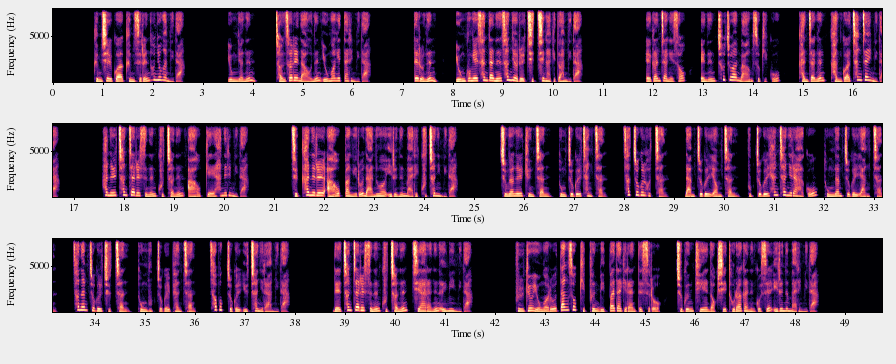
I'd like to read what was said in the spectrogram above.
금실과 금슬은 혼용합니다. 용녀는 전설에 나오는 용왕의 딸입니다. 때로는 용궁에 산다는 선녀를 지칭하기도 합니다. 애간장에서 애는 초조한 마음속이고 간장은 간과 창자입니다. 하늘 천자를 쓰는 구천은 아홉 개의 하늘입니다. 즉 하늘을 아홉 방위로 나누어 이르는 말이 구천입니다. 중앙을 균천, 동쪽을 창천, 서쪽을 호천, 남쪽을 염천, 북쪽을 현천이라 하고 동남쪽을 양천, 서남쪽을 주천, 동북쪽을 변천, 서북쪽을 유천이라 합니다. 네 천자를 쓰는 구천은 지하라는 의미입니다. 불교 용어로 땅속 깊은 밑바닥이란 뜻으로 죽은 뒤에 넋이 돌아가는 곳을 이르는 말입니다.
